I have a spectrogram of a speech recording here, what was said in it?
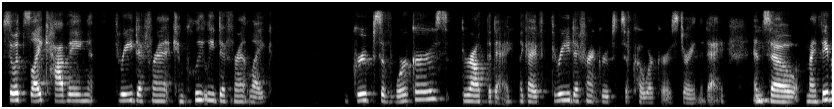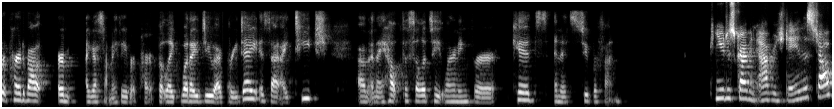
So it's like having three different, completely different, like groups of workers throughout the day. Like I have three different groups of coworkers during the day. And mm-hmm. so my favorite part about, or I guess not my favorite part, but like what I do every day is that I teach um, and I help facilitate learning for kids, and it's super fun. Can you describe an average day in this job?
